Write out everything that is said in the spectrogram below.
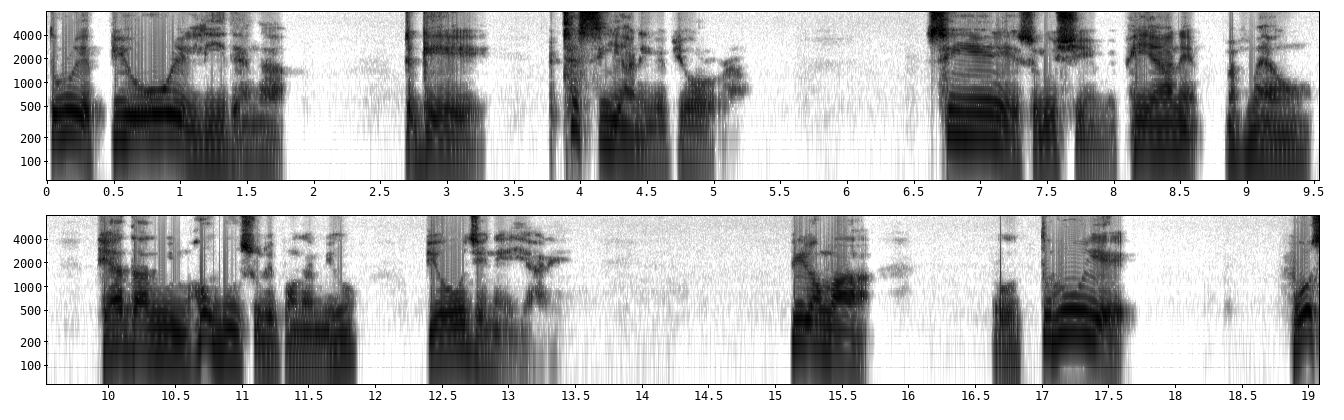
သူတို့ရဲ့ပြိုးတဲ့လေတံကတကယ်အထက်စီးရနေပဲပြောတော့တာ ဆင်းရဲတယ်ဆိုလို့ရှိရင်ဖះနဲ့မမှန်ဘူးဖះသားသမီးမဟုတ်ဘူးဆိုတဲ့ပုံစံမျိုးပြောခြင်းနေရတယ်ပြီးတော့မှဟိုသူတို့ရဲ့ဝတ်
